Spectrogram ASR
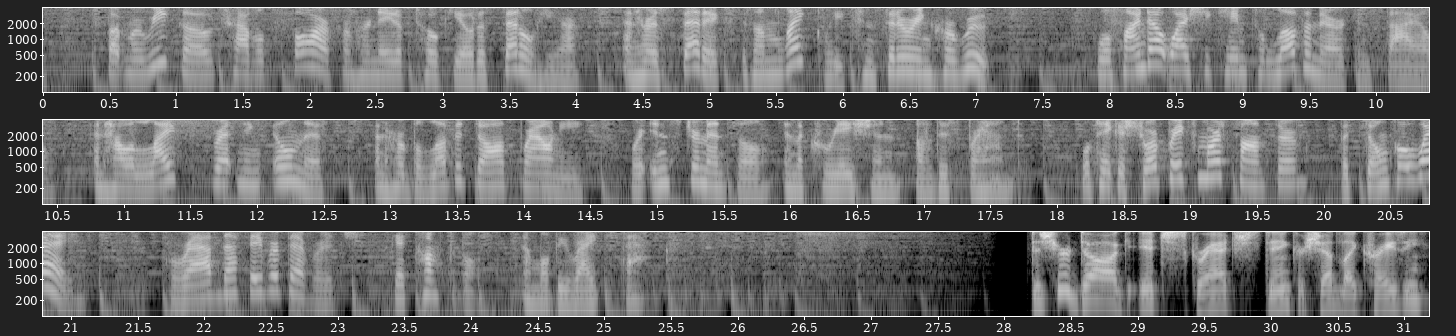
But Mariko traveled far from her native Tokyo to settle here, and her aesthetic is unlikely considering her roots. We'll find out why she came to love American style and how a life threatening illness and her beloved dog Brownie were instrumental in the creation of this brand. We'll take a short break from our sponsor, but don't go away. Grab that favorite beverage, get comfortable, and we'll be right back. Does your dog itch, scratch, stink, or shed like crazy?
